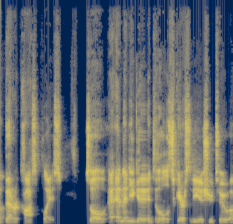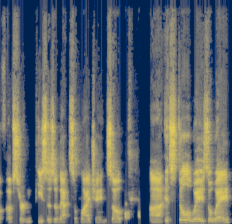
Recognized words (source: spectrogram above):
a better cost place. So, and then you get into the whole scarcity issue too of, of certain pieces of that supply chain. So, uh, it's still a ways away.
